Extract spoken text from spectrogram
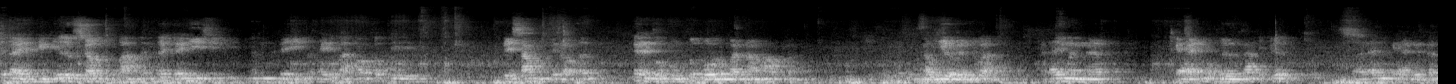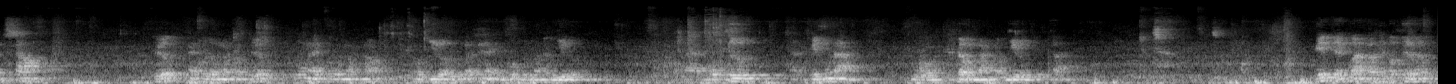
cái này mình nghĩ được sớm các bạn mình thấy để gì mình để thấy bạn con có đi về xong để rõ hơn. Cái này thuộc cùng tốc bộ động vật nào không? Đầu dừa được các bạn ở đây mình à, kẻ một đường ra phía trước. Ở đây mình kẻ đường ra sau. Trước này của đường mặt đầu trước lúc này của động mặt nó. Đầu dừa và cái này của động mặt đầu dừa à, tổn thương à, khiến nào của đầu mặt đầu dừa chúng ta tiếp đến các bạn có thể bất thường không?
